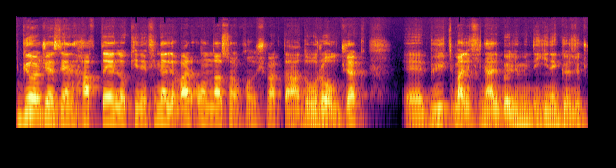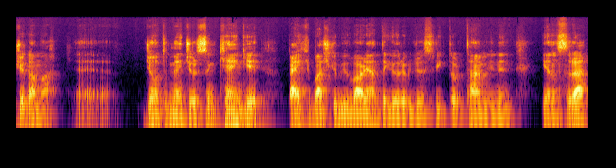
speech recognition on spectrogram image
göreceğiz yani haftaya Loki'nin finali var. Ondan sonra konuşmak daha doğru olacak. E, büyük ihtimalle final bölümünde yine gözükecek ama e, Jonathan Majors'ın Kang'i belki başka bir varyant da görebiliriz Victor Timely'nin yanı sıra.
